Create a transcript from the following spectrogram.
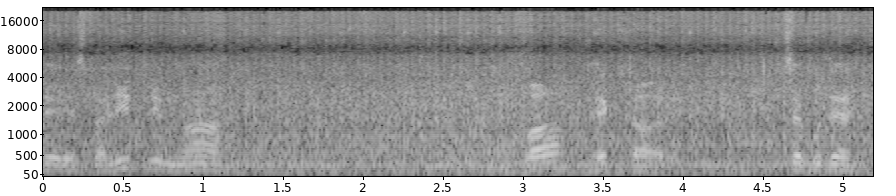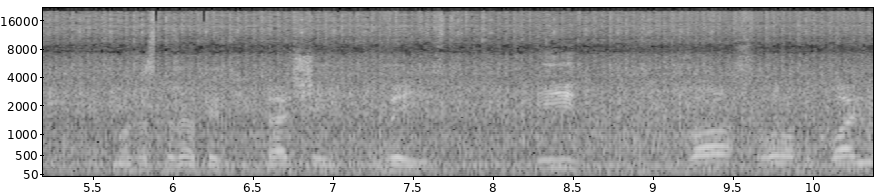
400 літрів на 2 гектари. Це буде, можна сказати, перший виїзд. І два слова буквально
